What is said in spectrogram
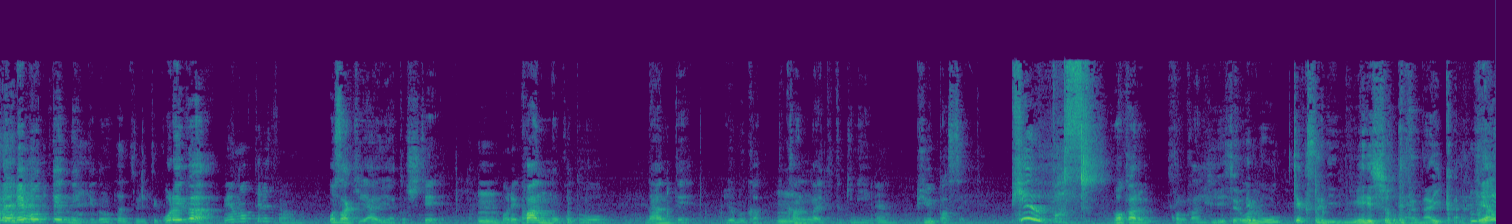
俺メモってんねんけど俺がメモってるってなの尾崎あゆやとしてうん。俺がファンのことをなんて呼ぶか考えた時に、うん。ピューパスやピューパス？わかる？この感いじやじゃあ俺もうお客さんに名称とかないから。いやお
